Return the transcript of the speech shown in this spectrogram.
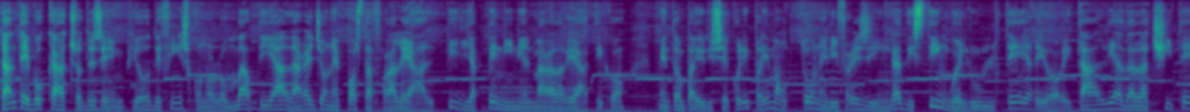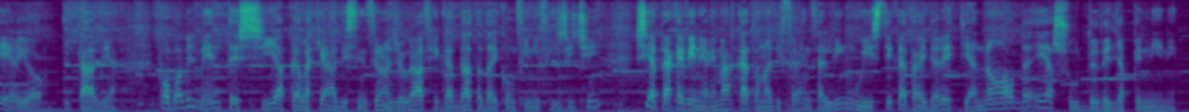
Dante e Boccaccio, ad esempio, definiscono Lombardia la regione posta fra le Alpi, gli Appennini e il Mar Adriatico, mentre un paio di secoli prima Ottone di Fresinga distingue l'Ulterior Italia dalla Citerior Italia, probabilmente sia per la chiara distinzione geografica data dai confini fisici, sia perché viene rimarcata una differenza linguistica tra i dialetti a nord e a sud degli Appennini.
